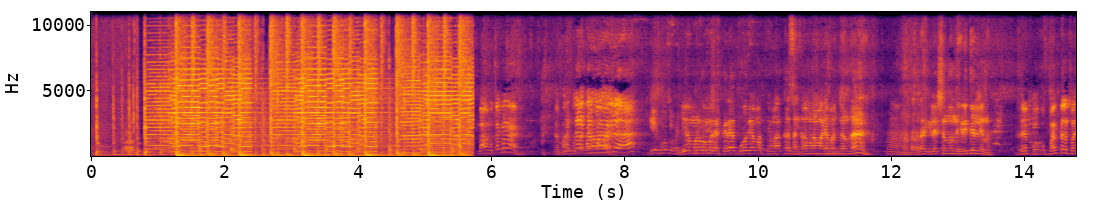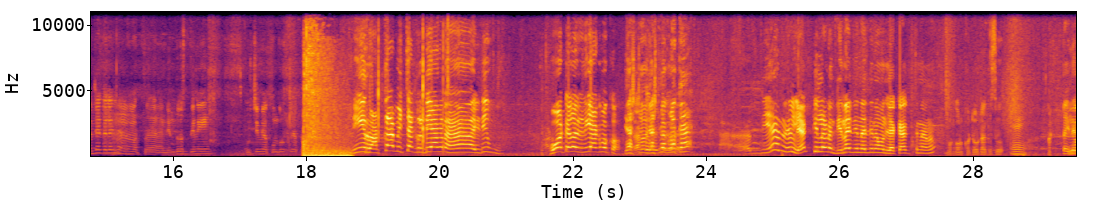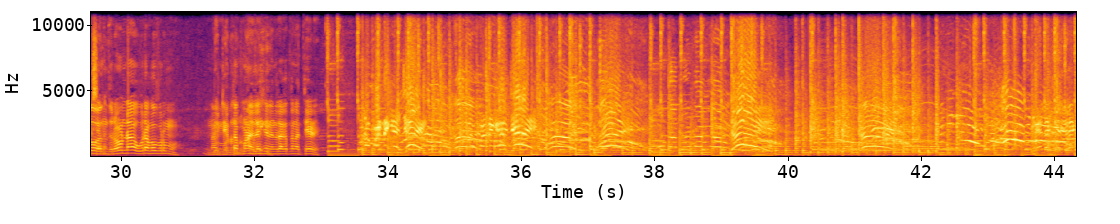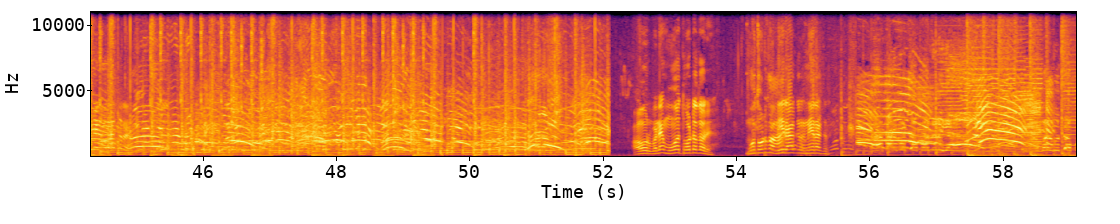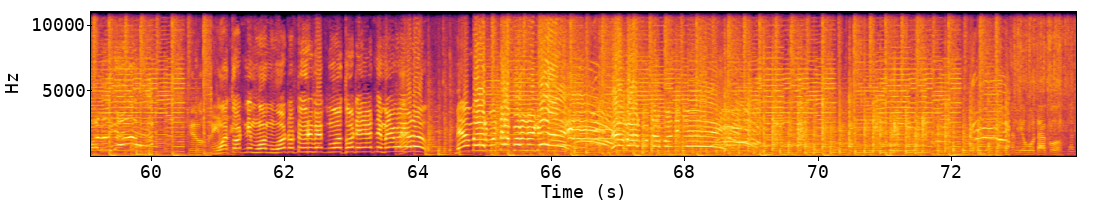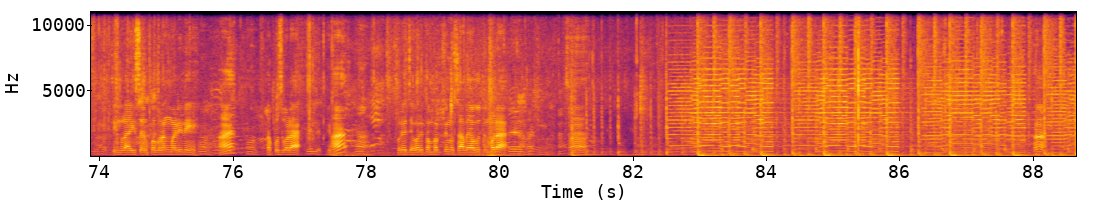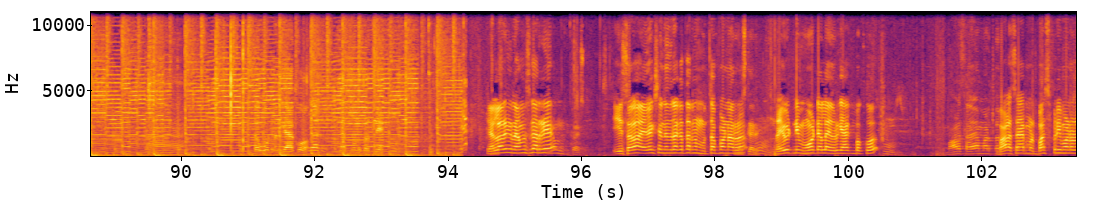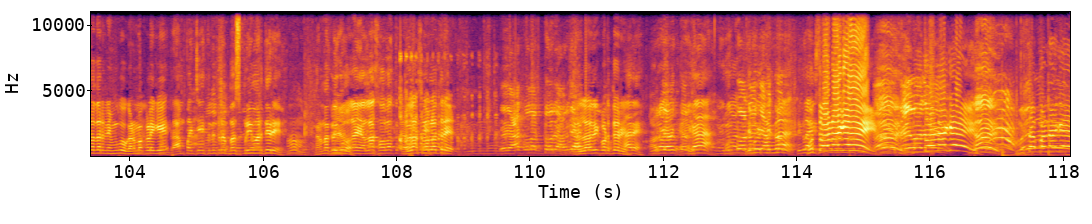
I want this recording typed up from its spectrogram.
ಏನ್ ಮಾಡ್ತಿ ಬೆಳ್ಳಂದು ಬೆಳ್ಳಂದು ನೋಡಮ್ ಬಿಡು ನೀನು ಹುಡ್ಕೋಯಪ್ಪ ಸಂಕ್ರಮಣ ಮಾಡಿ ಬರ್ತೀನಲ್ಲ ಅದ್ರಾಗ ಇಲೆಕ್ಷನ್ ಒಂದು ಹಿಡಿದಿಲ್ಲ ನೀನು ಬಂತಲ್ಲ ಪಂಚಾಯತ್ ಮತ್ತೆ ನಿಂದ್ರಿಸ್ತೀನಿ ಕುರ್ಚಿ ಮ್ಯಾಗ ಕುಂದ್ರಿಸ್ತೀನಿ ನೀ ರೊಕ್ಕ ಬಿಚ್ಚಕ್ ರೆಡಿ ಆಗಣ ಇಡೀ ಹೋಟೆಲ್ ನಿನಗೆ ಹಾಕ್ಬೇಕು ಎಷ್ಟು ಎಷ್ಟು ಬೇಕು ರೊಕ್ಕ ಏನು ಲೆಕ್ಕಿಲ್ಲ ಅಣ್ಣ ದಿನ ದಿನ ದಿನ ಒಂದು ಲೆಕ್ಕ ಹಾಕ್ತೀನಿ ನಾನು ದೊಡ್ಡ ದೊಡ್ಡ ಕಟೌಟ್ ಹಾಕಿಸು ಈಗ ಒಂದು ರೌಂಡ ಊರಾಗ ಹೋಗ್ಬರಮು ನಮ್ಮ ಮುತ್ತಪ್ಪ ಎಲೆಕ್ಷನ್ ನಿಂದ್ರಾಗತ್ತಾನ ಅಂತ ಮನೆ ಮೂವತ್ತು ಹೋಟ್ ಅದಾವ್ರಿ. ಮೂವತ್ತು ಹೊಡ್ದ ನೀರು ಹಾಕ್ರಿ ನೀರು ಹಾಕ್ರಿ. ಮೂವತ್ತು ಓಟ್ ನೀವು ಮೂವತ್ತು ಒಟ್ಟು ಇರ್ಬೇಕು ಮೂವತ್ತು ಓಟ್ ಏನ್ ಹೇಳ್ತೀನಿ ಮನೆಗೆ ಹೋಗಿ ಹೇಳು. ಮೆಂಬರ್ ಮುದ್ದಪ್ಪನಿಗೆ ನನಗೆ ಓಟ್ ಹಾಕು. ತಿಂಗಳ ಐದು ಸಾವಿರ ರೂಪಾಯಿ ಬರಂಗ್ ಮಾಡೀನಿ. ಹಾ ತಪ್ಪಿಸ್ಬೇಡ. ಹಾ ಬರೀ ಜವಾರಿ ತಂಬಾಕ್ ತಿನ್ನು ಸಾದಾ ಯಾವ್ದು ತಿನ್ಬೇಡ. ಹಾ ಓಟ್ ನನಗೆ ಹಾಕು ಬರ್ತೀನಿ. ಎಲ್ಲರಿಗೂ ನಮಸ್ಕಾರ ರೀ. ಈ ಸಲ ಎಲೆಕ್ಷನ್ ಎದುರಾಗತ್ತಾರ ನಮ್ಮ ಮುತ್ತಪ್ಪಣ್ಣರು ದಯವಿಟ್ಟು ನಿಮ್ಮ ಹೋಟೆಲ್ ಎಲ್ಲ ಇವ್ರಿಗೆ ಹಾಕ್ಬೇಕು. ಭಾಳ ಸಹಾಯ ಮಾಡ್ತಾರೆ. ಭಾಳ ಸಹಾಯ ಮಾಡಿ ಬಸ್ ಫ್ರೀ ಮಾಡೋದಾರ ನಿಮಗೂ ಗಂಡ್ ಮಕ್ಳಿಗೆ. ಗ್ರಾಮ ಪಂಚಾಯತ್ ನಂತರ ಬಸ್ ಫ್ರೀ ಮಾಡ್ತೀವಿ ಗಂಡ್ಮಕ್ಳಿಗೂ ಎಲ್ಲ ಸವಲತ್ತು ಎಲ್ಲ ಸವಲತ್ತು ರೀ. ಎಲ್ಲರಿಗೂ ಕೊಡ್ತೇವ್ರಿ. ಮುತ್ತಣ್ಣಗೆ ಮುತ್ತಣ್ಣಗೆ ಮುತ್ತಪ್ಪಣ್ಣಗೆ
